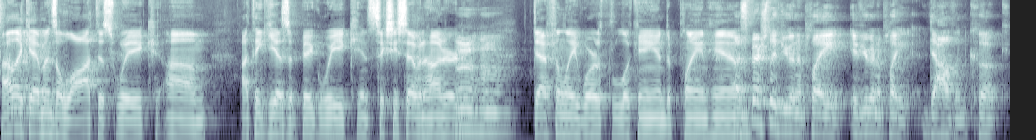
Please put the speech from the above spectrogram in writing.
I like Edmonds a lot this week. Um, I think he has a big week in 6700. Mm-hmm. Definitely worth looking into playing him. especially if you're going to play if you're going to play Dalvin Cook.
